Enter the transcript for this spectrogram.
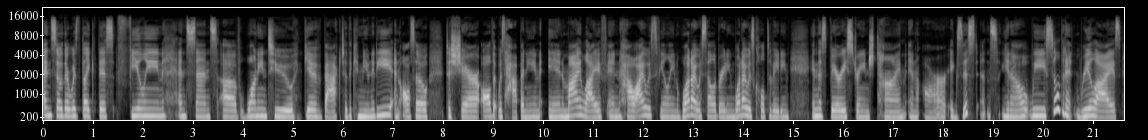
And so there was like this feeling and sense of wanting to give back to the community and also to share all that was happening in my life and how I was feeling, what I was celebrating, what I was cultivating in this very strange time in our existence. You know, we still didn't realize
